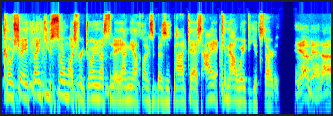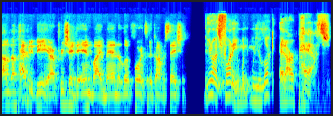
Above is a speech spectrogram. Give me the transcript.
Kosha, thank you so much for joining us today on the Athletics of Business podcast. I cannot wait to get started. Yeah, man. I, am I'm, I'm happy to be here. I appreciate the invite, man, and look forward to the conversation. You know, it's funny when, when you look at our paths,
